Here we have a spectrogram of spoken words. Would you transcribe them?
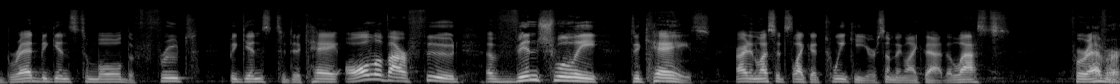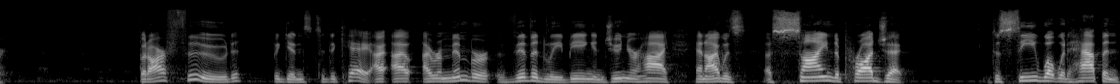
The bread begins to mold, the fruit begins to decay. All of our food eventually decays, right? Unless it's like a Twinkie or something like that that lasts forever. But our food begins to decay. I, I, I, remember vividly being in junior high, and I was assigned a project to see what would happen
